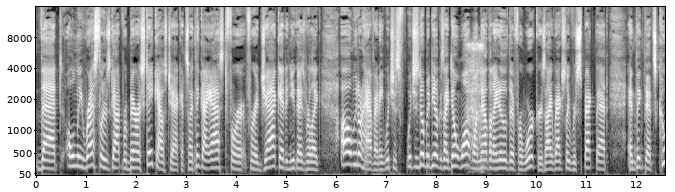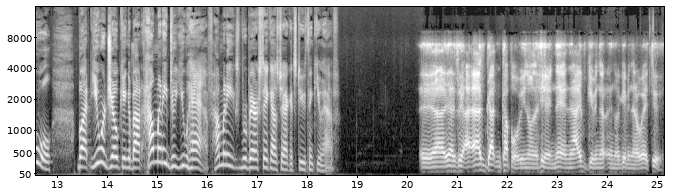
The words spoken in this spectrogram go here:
that only wrestlers got Ribera Steakhouse jackets. So I think I asked for for a jacket, and you guys were like, "Oh, we don't have any," which is which is no big deal because I don't want one now that I know that they're for workers. I actually respect that and think that's cool. But you were joking about how many do you have? How many Ribera Steakhouse jackets do you think you have? Yeah, yeah. I, I've gotten a couple, you know, here and there, and I've given it, you know, given it away too.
